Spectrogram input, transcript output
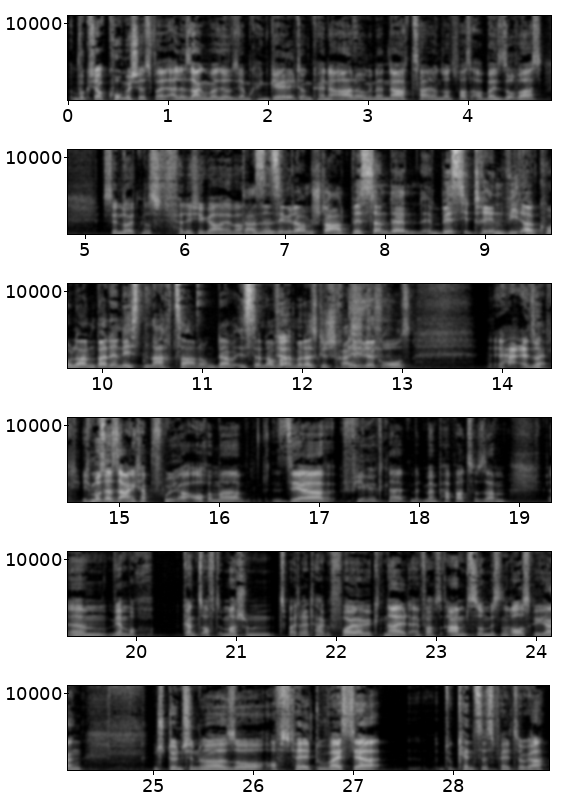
wirklich auch komisch ist, weil alle sagen mal, sie haben kein Geld und keine Ahnung und dann nachzahlen und sonst was, aber bei sowas ist den Leuten das völlig egal, wa? Da sind sie wieder am Start. Bis dann der, bis die Tränen wieder kullern bei der nächsten Nachzahlung. Da ist dann auf ja. einmal das Geschrei wieder groß. Ja, also ich muss ja sagen, ich habe früher auch immer sehr viel geknallt mit meinem Papa zusammen. Ähm, wir haben auch ganz oft immer schon zwei, drei Tage Feuer geknallt, einfach abends so ein bisschen rausgegangen, ein Stündchen oder so aufs Feld. Du weißt ja, du kennst das Feld sogar.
